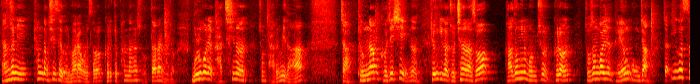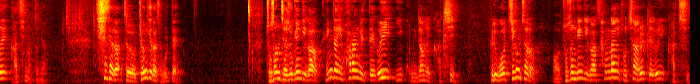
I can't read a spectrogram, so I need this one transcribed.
단순히 평당 시세가 얼마라고 해서 그렇게 판단할 수 없다는 거죠. 물건의 가치는 좀 다릅니다. 자, 경남 거제시에 있는 경기가 좋지 않아서 가동을 멈춘 그런 조선 관련 대형 공장. 자, 이것의 가치는 어떠냐? 시세가, 저, 경기가 좋을 때 조선 제조 경기가 굉장히 화랑일 때의 이 공장의 가치 그리고 지금처럼 어, 조선 경기가 상당히 좋지 않을 때의 가치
